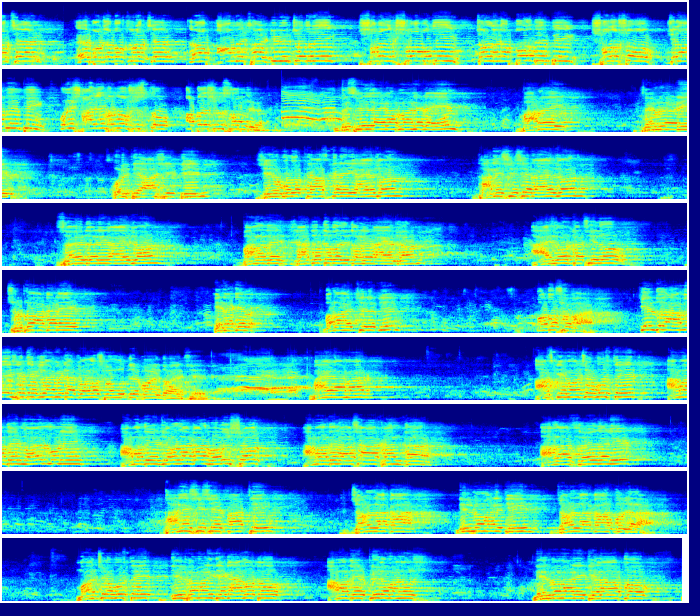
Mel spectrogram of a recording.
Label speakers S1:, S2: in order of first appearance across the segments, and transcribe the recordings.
S1: রাখছেন এর পর্যায়ে বক্তব্য রাখছেন আহমেদ সাহেব, টিভি চৌধুরী, সাবেক সভাপতি চন্দ্রঢাকা পৌর বিএনপি সদস্য, জেলা বিএনপি। উনি শারীরিকভাবে অসুস্থ, আপনাদের সঙ্গে সালাম দেবেন।
S2: বিসমিল্লাহ রহমান রহিম। বারোই ফেব্রুয়ারি ঐতিহাসিক দিন। সেই উপলক্ষে আজকের এই আয়োজন, ধানের শীষের আয়োজন, সৈয়দ আয়োজন বাংলাদেশ জাতীয়তাবাদী দলের আয়োজন। আয়োজনটা ছিল ছোট আকারে। এটাকে বলা হচ্ছিল কি? পদসভা কিন্তু আমি এসে দেখলাম এটা জনসমুদ্রে পরিণত হয়েছে। ভাইরা আমার, আজকে মঞ্চে উপস্থিত আমাদের নয়নমণি, আমাদের জনলাগার ভবিষ্যৎ আমাদের আশা আকাঙ্ক্ষা। আল্লাহ সৈয়দ আলী, ধানের শীষের প্রার্থী জনলাগা নীলমারি তিন জনলাগা উপজেলা। মঞ্চে উপস্থিত নীলফামারী থেকে আগত আমাদের প্রিয় মানুষ নীলফামারী জেলা আহ্বক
